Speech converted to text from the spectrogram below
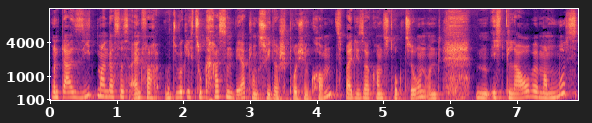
Und da sieht man, dass es einfach wirklich zu krassen Wertungswidersprüchen kommt bei dieser Konstruktion. Und äh, ich glaube, man muss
